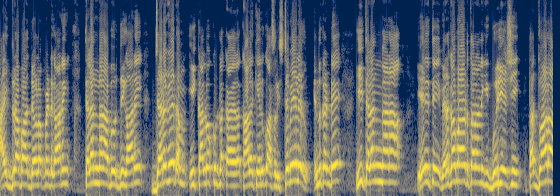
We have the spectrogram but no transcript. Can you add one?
హైదరాబాద్ డెవలప్మెంట్ కానీ తెలంగాణ అభివృద్ధి కానీ జరగడం ఈ కల్వకుంట్ల కాల- కాలకేయులకు అసలు ఇష్టమే లేదు. ఎందుకంటే ఈ తెలంగాణ ఏదైతే వెనకబాటుతనానికి గురి చేసి తద్వారా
